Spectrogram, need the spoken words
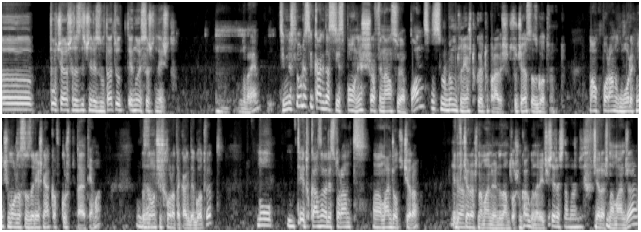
а, получаваш различни резултати от едно и също нещо. Добре. Ти мислил ли си как да си изпълниш финансовия план с любимото нещо, което правиш? В случая с готвенето. Малко по-рано говорихме, че може да създадеш някакъв курс по тая тема, да. за да научиш хората как да готвят. Но ето каза ресторант а, Манджа от вчера. Или Да. вчерашна манджа, не знам точно как го нарича. Вчерашна манджа. Вчерашна манджа.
